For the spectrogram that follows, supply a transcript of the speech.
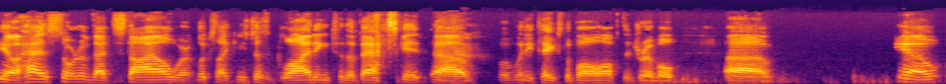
you know, has sort of that style where it looks like he's just gliding to the basket uh, yeah. when he takes the ball off the dribble. Uh, you know,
